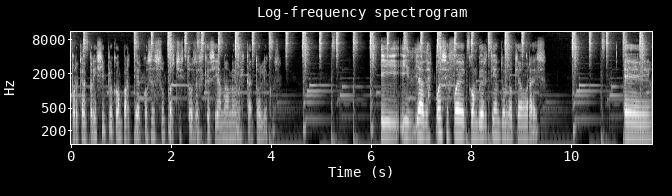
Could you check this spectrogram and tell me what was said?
porque al principio compartía cosas súper chistosas que se llama memes católicos. Y, ya después se fue convirtiendo en lo que ahora es. Eh,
